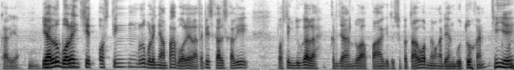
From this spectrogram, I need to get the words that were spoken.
karya. Ya lu boleh shit posting, lu boleh nyampah boleh lah, tapi sekali-sekali posting juga lah kerjaan lu apa gitu. Siapa tahu memang ada yang butuh kan. Iya.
